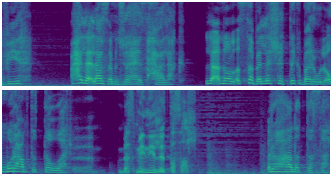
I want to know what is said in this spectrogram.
فير هلا لازم تجهز حالك لأنه القصة بلشت تكبر والأمور عم تتطور. بس مين اللي اتصل؟ روهان اتصل.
